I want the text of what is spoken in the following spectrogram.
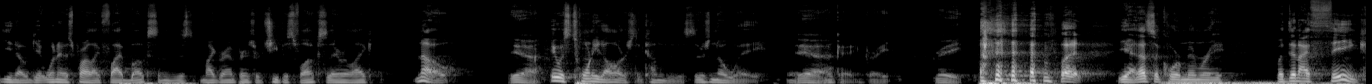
you know, get one. It was probably like five bucks. And just my grandparents were cheap as fuck. So they were like, no, Yeah. it was $20 to come to this. There's no way. Yeah. Okay, great. Great. but yeah, that's a core memory. But then I think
